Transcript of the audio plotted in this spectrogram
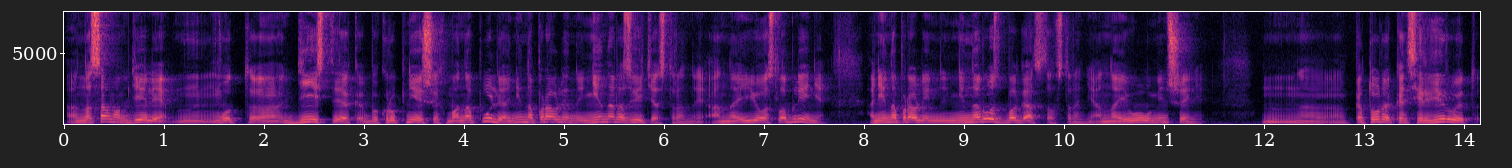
э, на самом деле вот э, действия как бы крупнейших монополий, они направлены не на развитие страны, а на ее ослабление. Они направлены не на рост богатства в стране, а на его уменьшение. Э, которые консервируют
